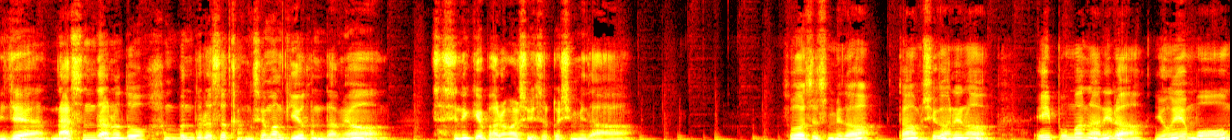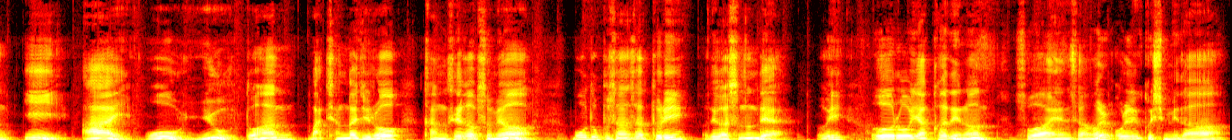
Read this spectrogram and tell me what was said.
이제 낯선 단어도 한 번 들어서 강세만 기억한다면 자신있게 발음할 수 있을 것입니다. 수고하셨습니다. 다음 시간에는 A뿐만 아니라 영어의 모음 E, I, O, U 또한 마찬가지로 강세가 없으면 모두 부산 사투리 어디가 쓰는데 의 어로 약화되는 소화 현상을 올릴 것입니다.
